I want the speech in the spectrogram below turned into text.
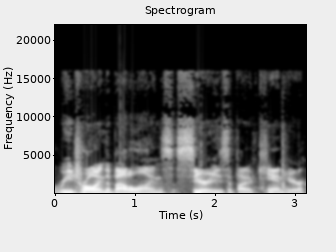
redrawing the battle lines series if I can here.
